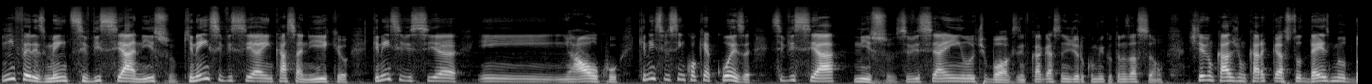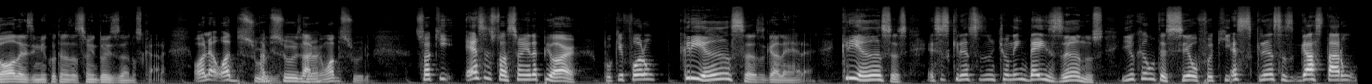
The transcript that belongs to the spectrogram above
infelizmente, se viciar nisso, que nem se vicia em caça-níquel, que nem se vicia em, em, álcool, que nem se vicia em qualquer coisa, se viciar nisso, se viciar em loot box, em ficar gastando dinheiro com microtransação. A gente teve um caso de um cara que gastou 10 mil dólares em microtransação em dois anos, cara. Olha o absurdo. Absurdo, saca? né? É um absurdo. Só que essa situação ainda é pior, porque foram crianças, galera. Crianças. Essas crianças não tinham nem 10 anos. E o que aconteceu foi que essas crianças gastaram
